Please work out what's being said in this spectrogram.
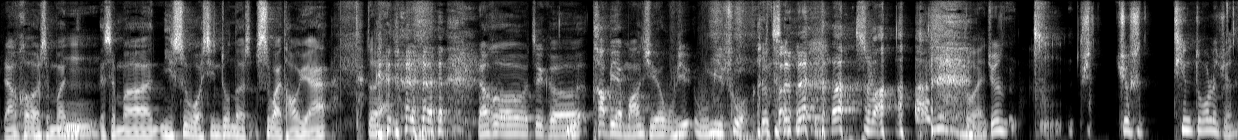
然后什么你、什么你是我心中的世外桃源，对，然后这个踏遍盲穴无无觅处 是吧？对，就是嗯就就是听多了觉得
